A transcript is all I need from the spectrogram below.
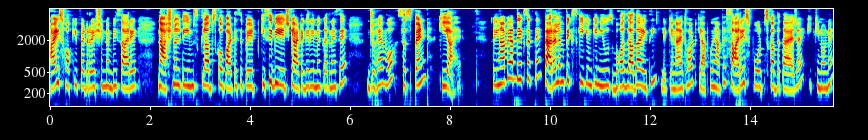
आइस हॉकी फेडरेशन ने भी सारे नेशनल टीम्स, क्लब्स को पार्टिसिपेट किसी भी एज कैटेगरी में करने से जो है वो सस्पेंड किया है। तो यहाँ पे आप देख सकते हैं पैरालंपिक्स की क्योंकि न्यूज़ बहुत ज़्यादा आई थी, लेकिन आई थॉट कि आपको यहाँ पे सारे स्पोर्ट्स का बताया जाए कि किन्होंने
